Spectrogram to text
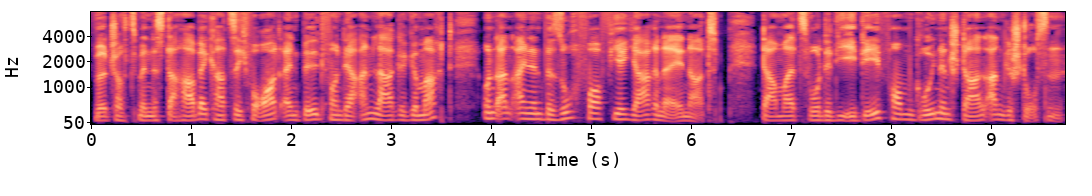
Wirtschaftsminister Habeck hat sich vor Ort ein Bild von der Anlage gemacht und an einen Besuch vor vier Jahren erinnert. Damals wurde die Idee vom grünen Stahl angestoßen.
